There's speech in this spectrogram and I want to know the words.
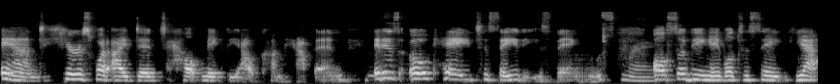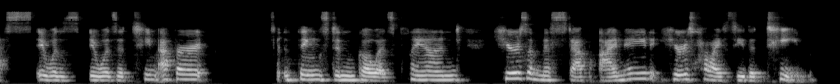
And here's what I did to help make the outcome happen. Mm-hmm. It is okay to say these things. Right. Also being able to say, yes, it was it was a team effort. Things didn't go as planned. Here's a misstep I made. Here's how I see the team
